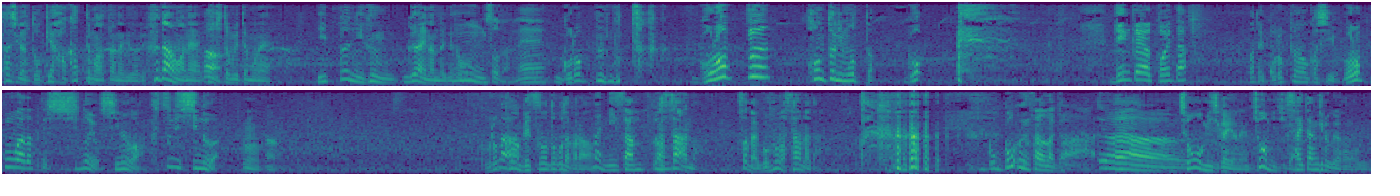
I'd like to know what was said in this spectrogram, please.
確か時計測ってもらったんだけど俺普段はねうん息止めてもね1分2分ぐらいなんだけどうん、そうだね。56分持った5、6分？本当に持った。ご。限界は超えた？待って56分はおかしいよ ?5、6分はだって死ぬよ。死ぬわ。普通に死ぬわ。うん。うん。56分は別の男だから。まあ、2、3分。あサウナ。そうだ5分はサウナだ。5, 5分サウナか。うわー。超短いよね。超短い。最短記録だから俺は。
